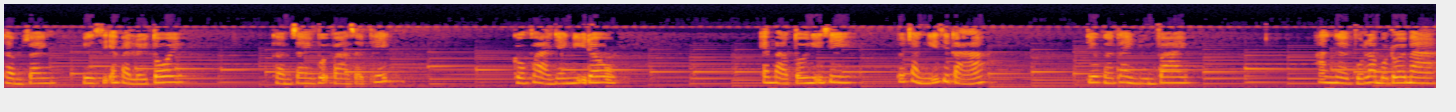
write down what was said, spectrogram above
Thẩm doanh Việc gì em phải lấy tôi? Thẩm doanh vội vàng giải thích. Không phải nhanh nghĩ đâu. Em bảo tôi nghĩ gì? Tôi chẳng nghĩ gì cả. Tiêu Cấn Thành nhún vai. Hai người vốn là một đôi mà.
